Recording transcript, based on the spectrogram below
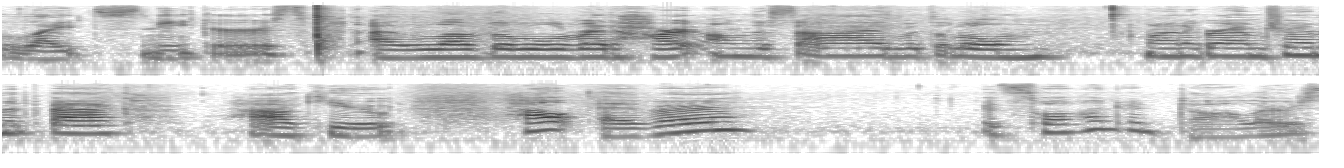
Light sneakers. I love the little red heart on the side with the little monogram trim at the back. How cute. However, it's $1,200.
